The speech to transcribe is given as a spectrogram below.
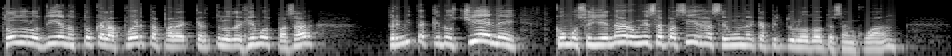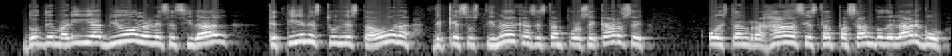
todos los días nos toca la puerta para que lo dejemos pasar Permita que nos llene como se llenaron esas vasijas según el capítulo 2 de San Juan, donde María vio la necesidad que tienes tú en esta hora de que sus tinajas están por secarse o están rajadas y están pasando de largo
